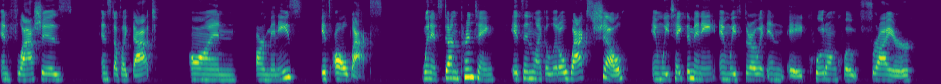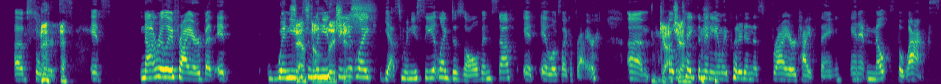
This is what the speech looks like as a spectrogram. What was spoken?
and flashes and stuff like that on our minis, it's all wax. When it's done printing, it's in like a little wax shell, and we take the mini and we throw it in a quote unquote fryer of sorts. it's not really a fryer, but it when you Sounds when you see it like yes, when you see it like dissolve and stuff, it it looks like a fryer. Um, but we take the mini and we put it in this fryer type thing, and it melts the wax,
